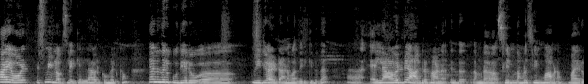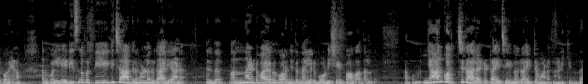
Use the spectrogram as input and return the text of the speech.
ഹായ് ഓൾ എസ്മി വ്ലോഗ്സിലേക്ക് എല്ലാവർക്കും വെൽക്കം ഞാനിന്നൊരു പുതിയൊരു വീഡിയോ ആയിട്ടാണ് വന്നിരിക്കുന്നത്. എല്ലാവരുടെയും ആഗ്രഹമാണ് എന്ത് നമ്മുടെ സ്ലിം നമ്മൾ സ്ലിം ആവണം വയറ് കുറയണം. അതുപോലെ ലേഡീസിന് പ്രത്യേകിച്ച് ആഗ്രഹമുള്ള ഒരു കാര്യമാണ് എന്ത് നന്നായിട്ട് വയറ് കുറഞ്ഞിട്ട് നല്ലൊരു ബോഡി ഷേപ്പ് ആവുക എന്നുള്ളത്. അപ്പം ഞാൻ കുറച്ച് കാലമായിട്ട് ട്രൈ ചെയ്യുന്ന ഒരു ഐറ്റമാണ് കാണിക്കുന്നത്.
